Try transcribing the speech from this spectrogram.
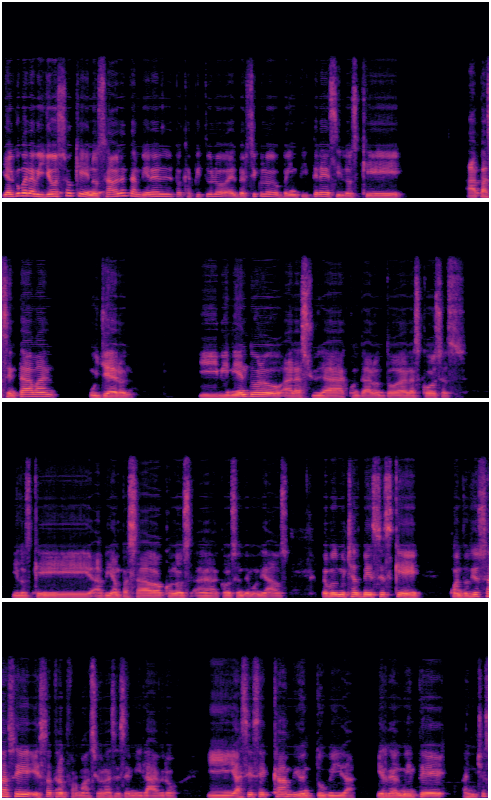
Y algo maravilloso que nos habla también el capítulo, el versículo 23, y los que apacentaban huyeron, y viniendo a la ciudad contaron todas las cosas, y los que habían pasado con los, ah, con los endemoniados. Vemos muchas veces que cuando Dios hace esta transformación, hace ese milagro y hace ese cambio en tu vida, y realmente hay muchas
